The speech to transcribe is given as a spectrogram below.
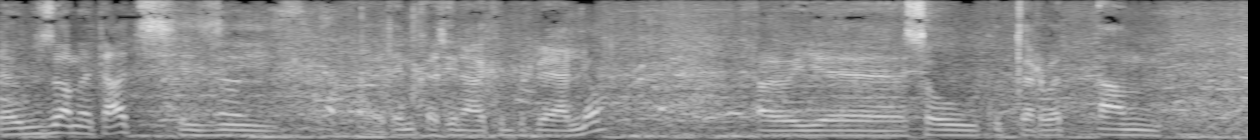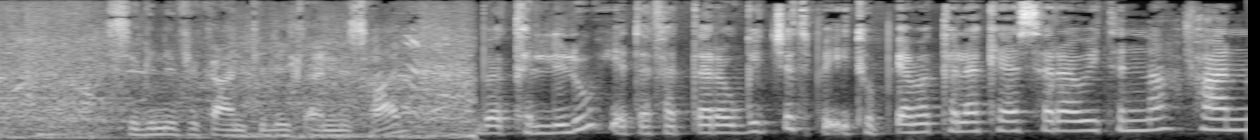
ለብዙ ዓመታት እዚህ ጥምቀትን አክብሬ ያለው። የሰው ቁጥር በጣም significantly ቀንሰዋል። በክልሉ የተፈጠረው ግጭት በኢትዮጵያ መከላከያ ሰራዊትና ፋኖ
